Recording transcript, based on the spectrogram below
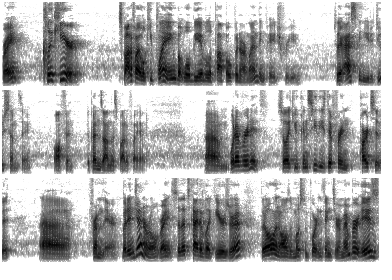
right? Click here. Spotify will keep playing, but we'll be able to pop open our landing page for you. So they're asking you to do something often. Depends on the Spotify ad. Um, whatever it is. So, like, you can see these different parts of it uh, from there. But in general, right? So that's kind of like ears are. But all in all, the most important thing to remember is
